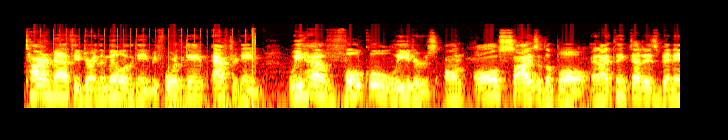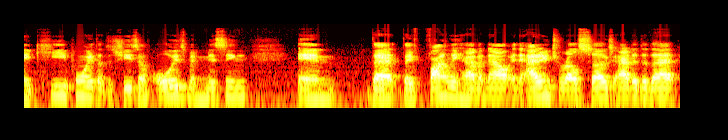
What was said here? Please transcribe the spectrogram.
Tyrann Mathieu during the middle of the game, before the game, after game. We have vocal leaders on all sides of the ball, and I think that has been a key point that the Chiefs have always been missing, and that they finally have it now. And adding Terrell Suggs added to that,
